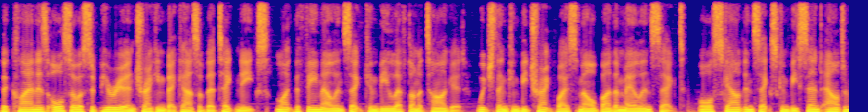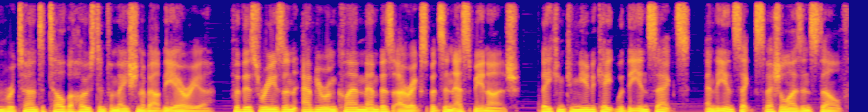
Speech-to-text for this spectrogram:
The clan is also a superior in tracking Bekaus of their techniques, like the female insect can be left on a target, which then can be tracked by smell by the male insect, or scout insects can be sent out and return to tell the host information about the area. For this reason, Aburame clan members are experts in espionage. They can communicate with the insects, and the insects specialize in stealth,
